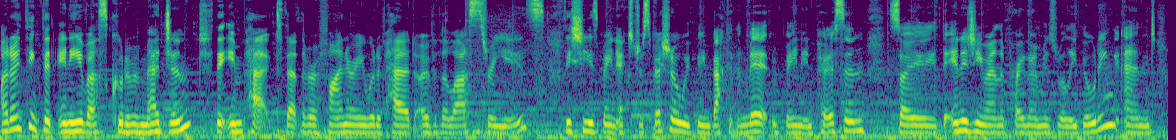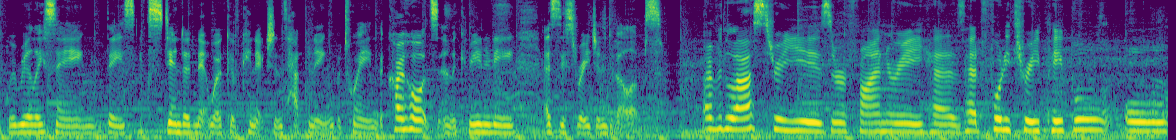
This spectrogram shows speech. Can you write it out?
I don't think that any of us could have imagined the impact that the refinery would have had over the last three years. This year's been extra special. We've been back at the Met, we've been in person, so the energy around the program is really building and we're really seeing these extended network of connections happening between the cohorts and the community as this region develops. Over the last three years, the refinery has had 43 people all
